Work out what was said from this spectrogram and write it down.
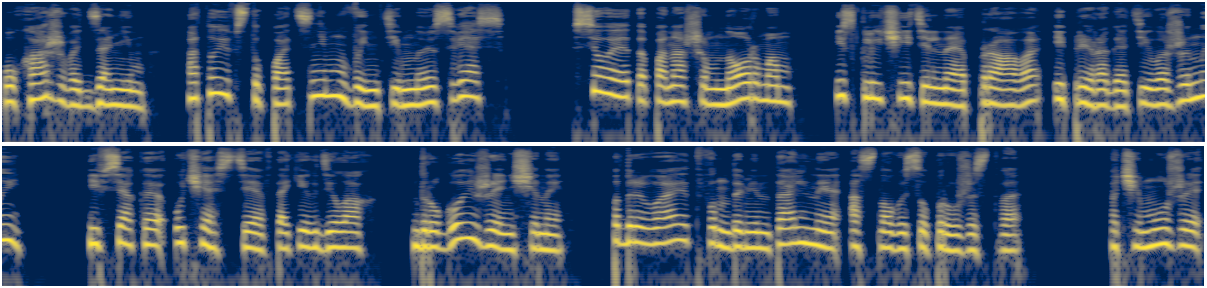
ухаживать за ним, а то и вступать с ним в интимную связь. Все это по нашим нормам исключительное право и прерогатива жены, и всякое участие в таких делах другой женщины подрывает фундаментальные основы супружества. Почему же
